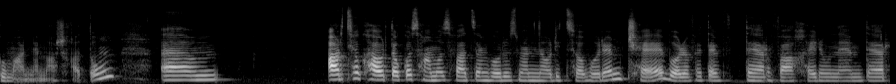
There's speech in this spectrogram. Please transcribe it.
գումարն եմ աշխատում Արդյոք 100% համոզված եմ, որ ուզում եմ նորից սովորեմ, չէ, որովհետև դեռ վախեր ունեմ, դեռ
